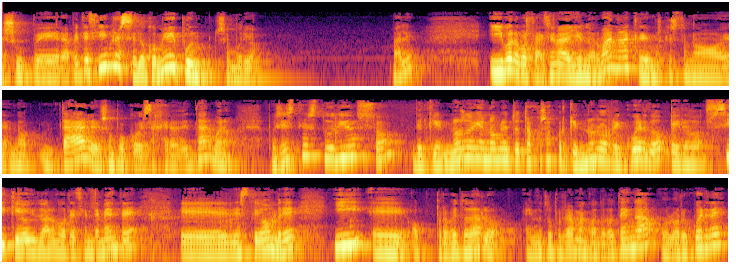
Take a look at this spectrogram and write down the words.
súper apetecible, se lo comió y ¡pum! se murió. ¿Vale? Y bueno, pues pareció una leyenda urbana, creemos que esto no, no tal, es un poco exagerado y tal. Bueno, pues este estudioso, del que no os doy el nombre entre otras cosas porque no lo recuerdo, pero sí que he oído algo recientemente eh, de este hombre y eh, os prometo darlo en otro programa en cuanto lo tenga o lo recuerde.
